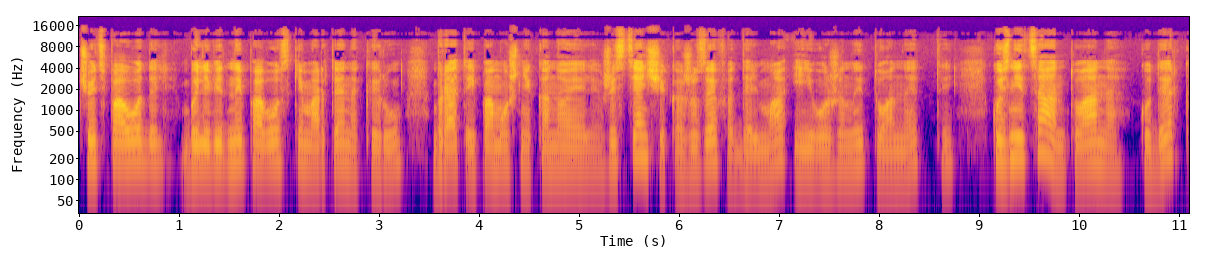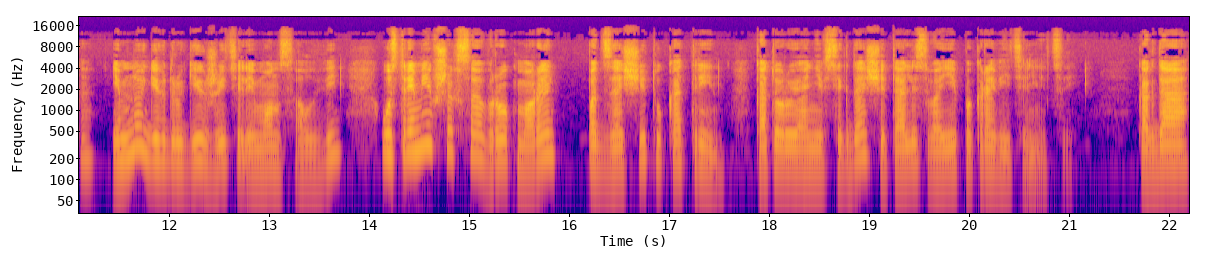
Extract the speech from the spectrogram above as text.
Чуть поодаль были видны повозки Мартена Керу, брата и помощника Ноэля, жестянщика Жозефа Дельма и его жены Туанетты, кузнеца Антуана Кудерка и многих других жителей Монсалви, устремившихся в Рок-Морель под защиту Катрин, которую они всегда считали своей покровительницей. Когда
